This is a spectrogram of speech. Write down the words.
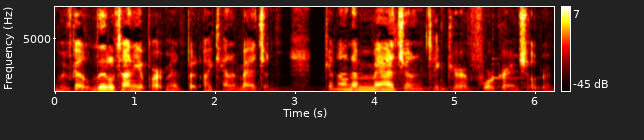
We've got a little tiny apartment, but I can't imagine. Cannot imagine taking care of four grandchildren.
